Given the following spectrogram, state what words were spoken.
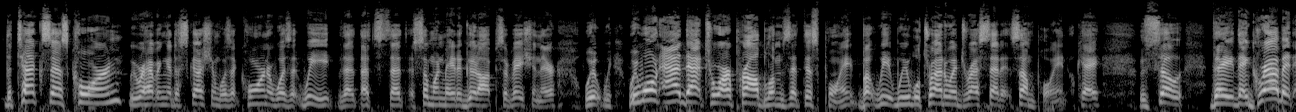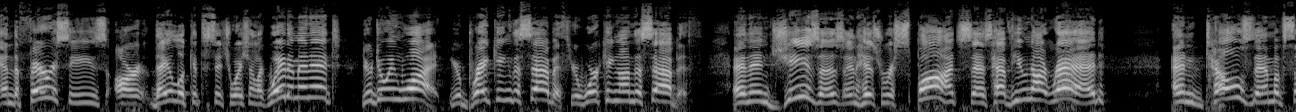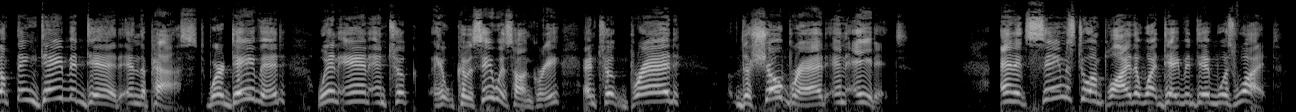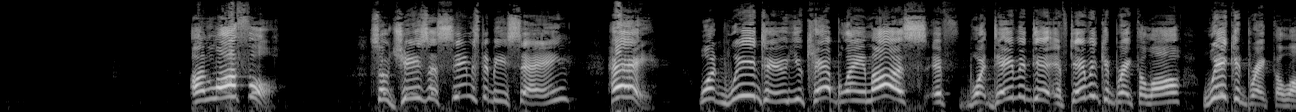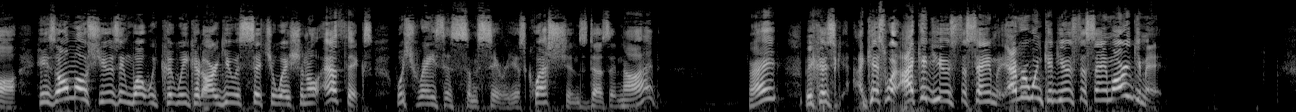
the text says corn. We were having a discussion. Was it corn or was it wheat? That, that's that. Someone made a good observation there. We, we, we won't add that to our problems at this point, but we, we will try to address that at some point. Okay. So they they grab it, and the Pharisees are they look at the situation like, wait a minute, you're doing what? You're breaking the Sabbath. You're working on the Sabbath. And then Jesus, in his response, says, Have you not read? And tells them of something David did in the past, where David went in and took, because he was hungry, and took bread, the showbread, and ate it. And it seems to imply that what David did was what? Unlawful. So Jesus seems to be saying, hey, what we do, you can't blame us if what David did, if David could break the law, we could break the law. He's almost using what we could we could argue is situational ethics, which raises some serious questions, does it not? Right? Because guess what? I could use the same, everyone could use the same argument.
